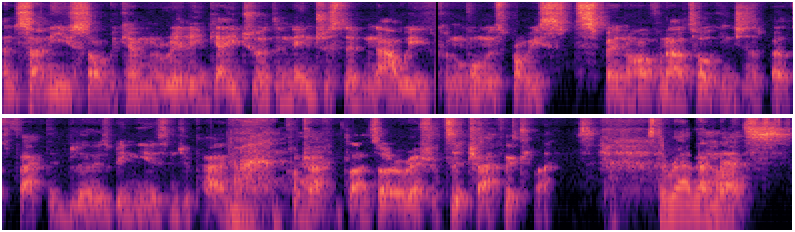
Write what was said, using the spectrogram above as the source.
and suddenly you start becoming really engaged with and interested. Now we can almost probably spend half an hour talking just about the fact that blue is being used in Japan for traffic lights or a reference to traffic lights. It's the rabbit and hole. That's,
